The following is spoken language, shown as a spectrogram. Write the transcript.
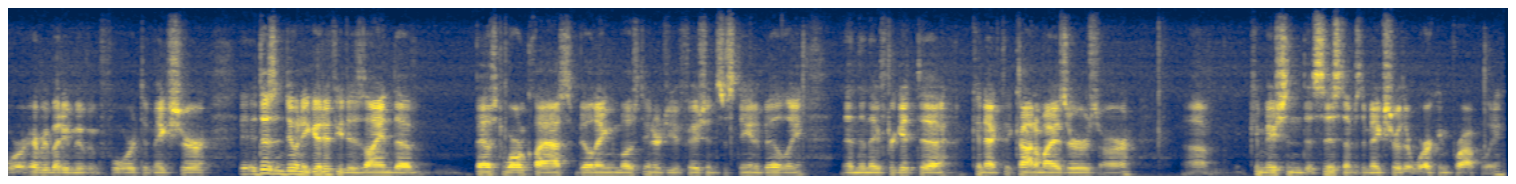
for everybody moving forward to make sure it doesn't do any good if you design the best world-class building, most energy efficient sustainability, and then they forget to connect economizers or um, commission the systems to make sure they're working properly.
